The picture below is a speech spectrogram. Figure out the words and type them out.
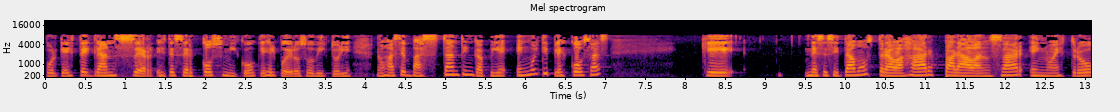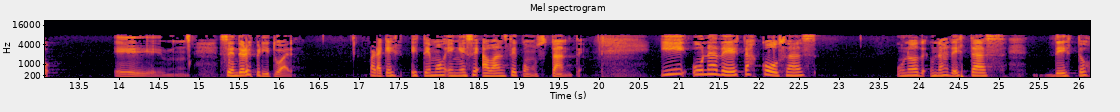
Porque este gran ser, este ser cósmico, que es el poderoso Victory, nos hace bastante hincapié en múltiples cosas que necesitamos trabajar para avanzar en nuestro eh, sendero espiritual, para que estemos en ese avance constante. Y una de estas cosas, uno de, una de estas, de estos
